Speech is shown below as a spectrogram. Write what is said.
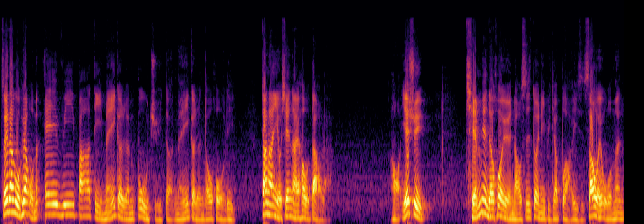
这一档股票，我们 A V 八底每一个人布局的，每一个人都获利。当然有先来后到了。好，也许前面的会员老师对你比较不好意思，稍微我们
